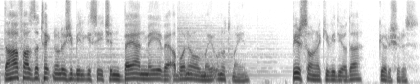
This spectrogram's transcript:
Daha fazla teknoloji bilgisi için beğenmeyi ve abone olmayı unutmayın. Bir sonraki videoda görüşürüz.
